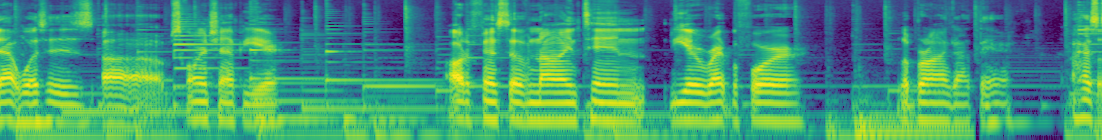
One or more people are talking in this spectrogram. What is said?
that was his uh, scoring champ year. All defensive 9 10 year right before LeBron got there. Has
